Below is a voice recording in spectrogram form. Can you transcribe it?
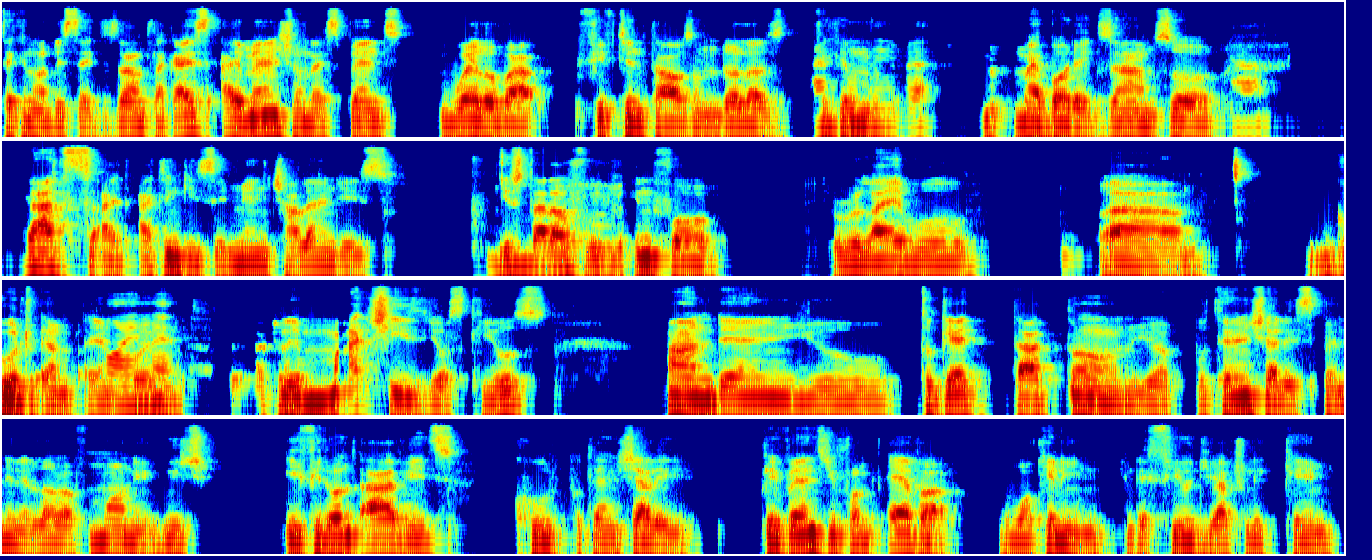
taking all these exams. Like I, I mentioned, I spent well over fifteen thousand dollars taking my board exam. So yeah. that's I, I, think is the main challenge. Is you start mm-hmm. off with looking for reliable, uh, good employment. employment actually matches your skills. And then you, to get that done, you are potentially spending a lot of money, which if you don't have it, could potentially prevent you from ever working in, in the field you actually came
